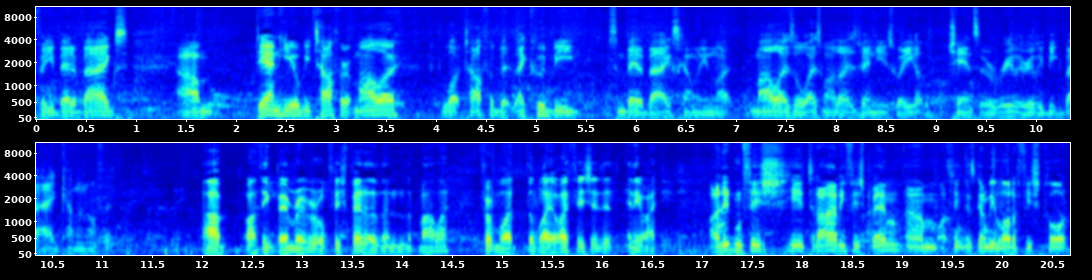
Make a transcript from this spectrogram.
for your better bags. Um, down here will be tougher at Marlo, a lot tougher, but they could be some better bags coming in. Like Marlo's always one of those venues where you got the chance of a really, really big bag coming off it. Uh, I think Bemm River will fish better than Marlo, from what the way I fished it. Anyway. I didn't fish here today. I only fished Bemm. Um, I think there's going to be a lot of fish caught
